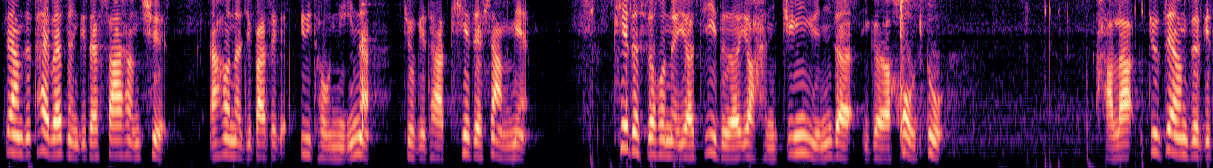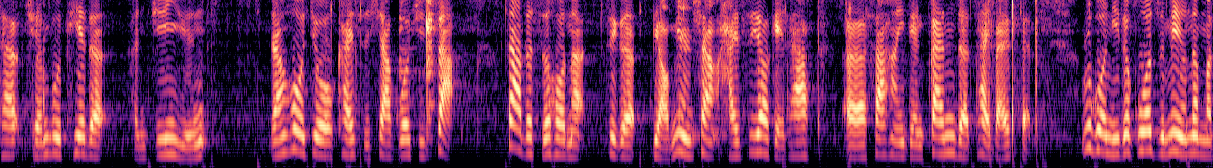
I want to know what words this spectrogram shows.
这样子太白粉给它撒上去，然后呢就把这个芋头泥呢就给它贴在上面。贴的时候呢，要记得要很均匀的一个厚度。好了，就这样子给它全部贴的很均匀，然后就开始下锅去炸。炸的时候呢，这个表面上还是要给它呃撒上一点干的太白粉。如果你的锅子没有那么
